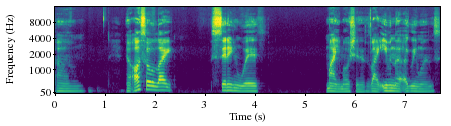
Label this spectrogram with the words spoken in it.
um, and also like sitting with my emotions, like even the ugly ones.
